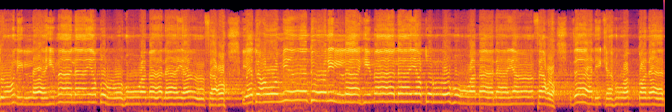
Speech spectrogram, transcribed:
دون الله ما لا يضره وما لا ينفعه. يدعو من دون الله ما لا يضره وما لا ينفعه ذلك هو الضلال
